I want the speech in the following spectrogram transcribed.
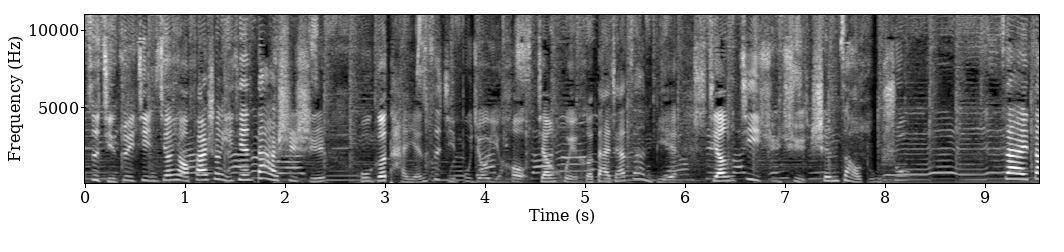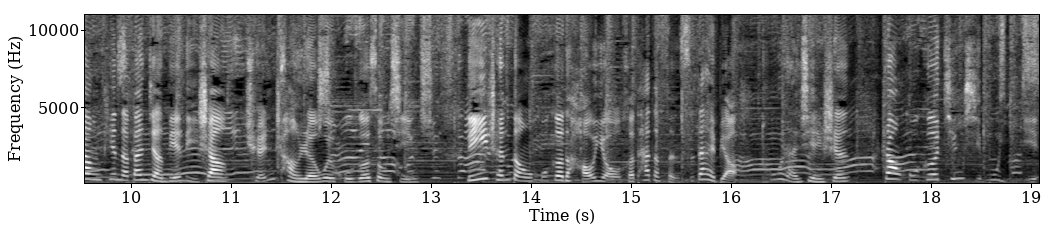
自己最近将要发生一件大事时，胡歌坦言自己不久以后将会和大家暂别，将继续去深造读书。在当天的颁奖典礼上，全场人为胡歌送行。林依晨等胡歌的好友和他的粉丝代表突然现身，让胡歌惊喜不已。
